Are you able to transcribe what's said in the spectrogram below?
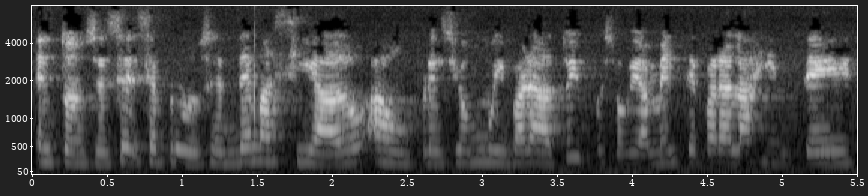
entonces se, se, produce demasiado a un precio muy barato y pues obviamente para la gente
